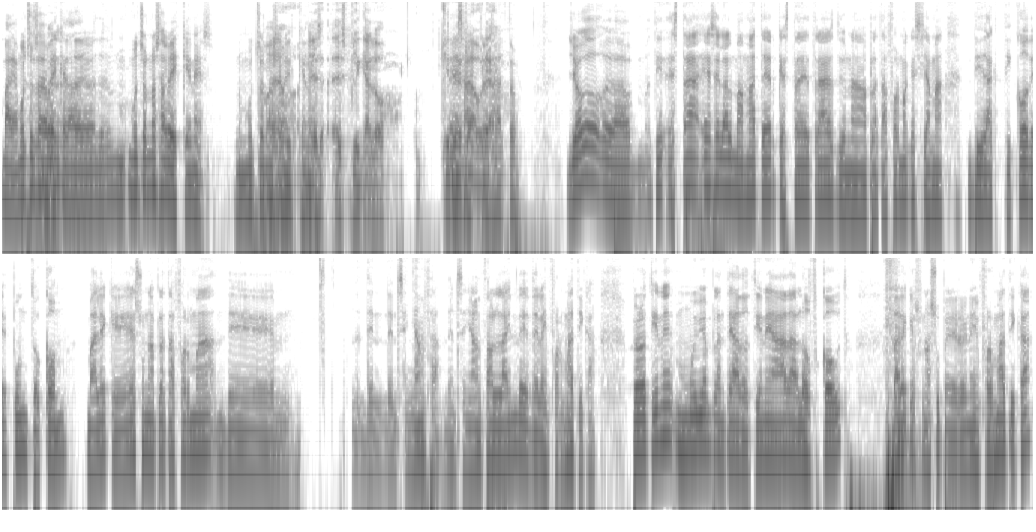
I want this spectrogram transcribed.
Vale, muchos Bueno. de- muchos no sabéis quién es. Muchos Bueno, no sabéis quién es. explícalo. ¿Quién Exacto, es Laura? Exacto. Yo está, es el alma mater que está detrás de una plataforma que se llama didacticode.com, ¿vale? Que es una plataforma de, de, de enseñanza, de enseñanza online de, de la informática. Pero lo tiene muy bien planteado. Tiene a Ada Love Code, ¿vale? Que es una superheroína informática,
